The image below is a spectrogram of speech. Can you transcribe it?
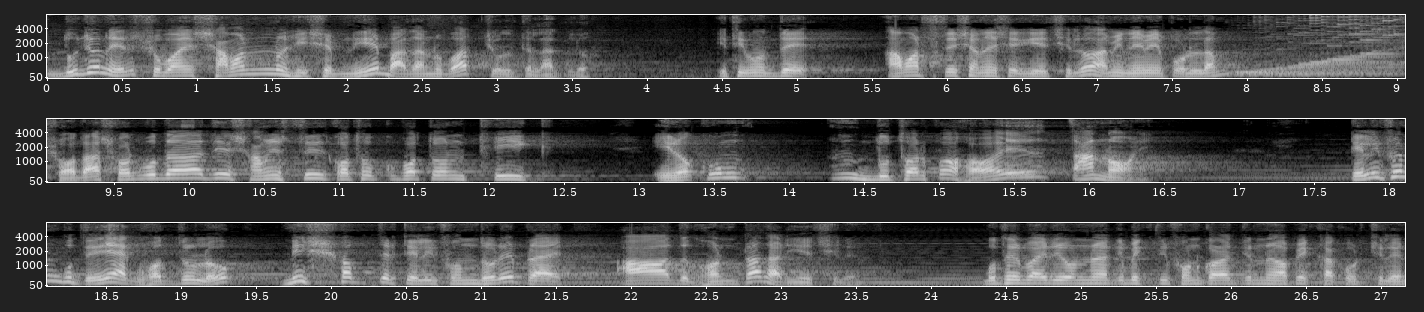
দুজনের সময় সামান্য হিসেব নিয়ে বাদানুবাদ চলতে লাগল। ইতিমধ্যে আমার স্টেশনে এসে গিয়েছিল আমি নেমে পড়লাম। সদা সর্বদা যে স্বামী স্ত্রীর কথোপকথন ঠিক এরকম উম, দুতরফা হয় তা নয়। টেলিফোন বুথে এক ভদ্রলোক নিঃশব্দে টেলিফোন ধরে প্রায় আধ ঘণ্টা দাঁড়িয়েছিলেন। বুথের বাইরে অন্য এক ব্যক্তি ফোন করার জন্য অপেক্ষা করছিলেন।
